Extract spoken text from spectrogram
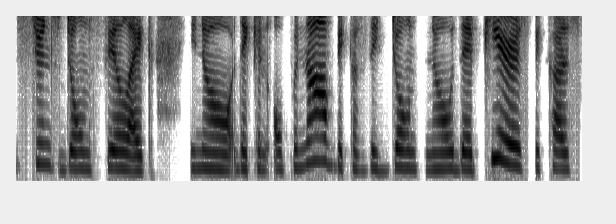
students don't feel like you know they can open up because they don't know their peers because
